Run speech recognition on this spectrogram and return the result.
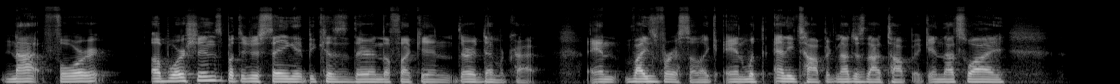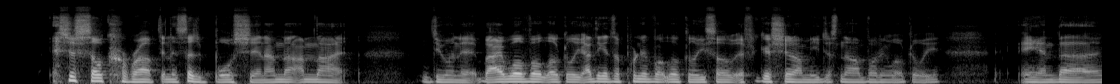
not for abortions but they're just saying it because they're in the fucking they're a democrat and vice versa like and with any topic not just that topic and that's why it's just so corrupt and it's such bullshit i'm not i'm not doing it. But I will vote locally. I think it's important to vote locally. So if you get shit on me, just know I'm voting locally. And uh,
